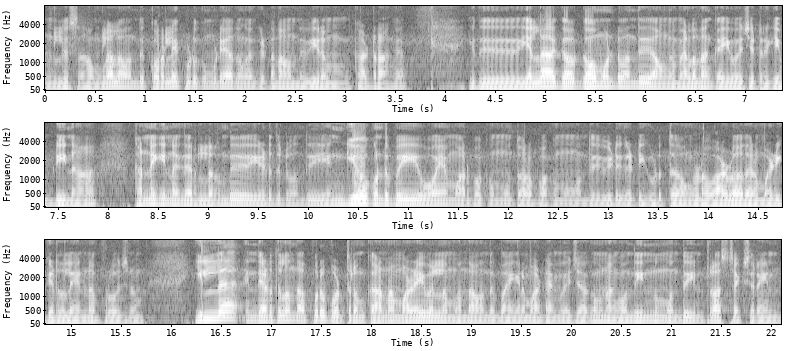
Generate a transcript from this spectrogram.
அன்லெஸ் அவங்களால வந்து குரலே கொடுக்க முடியாதவங்க கிட்ட தான் வந்து வீரம் காட்டுறாங்க. இது எல்லா கவ கவர்மெண்ட்டும் வந்து அவங்க மேலே தான் கை வச்சிட்ருக்கு எப்படின்னா கண்ணகி நகர்லேருந்து எடுத்துகிட்டு வந்து எங்கேயோ கொண்டு போய் ஓஎம்ஆர் பக்கமும் துறப்பக்கமும் வந்து வீடு கட்டி கொடுத்து அவங்களோட வாழ்வாதாரம் அழிக்கிறதுல என்ன பிரயோஜனம்? இல்லை இந்த இடத்துல வந்து அப்புறப்படுத்துகிறோம் காரணம் மழை வெள்ளம் வந்தால் வந்து பயங்கரமாக டேமேஜ் ஆகும். நாங்கள் வந்து இன்னும் வந்து இன்ஃப்ராஸ்ட்ரக்சரை இன்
